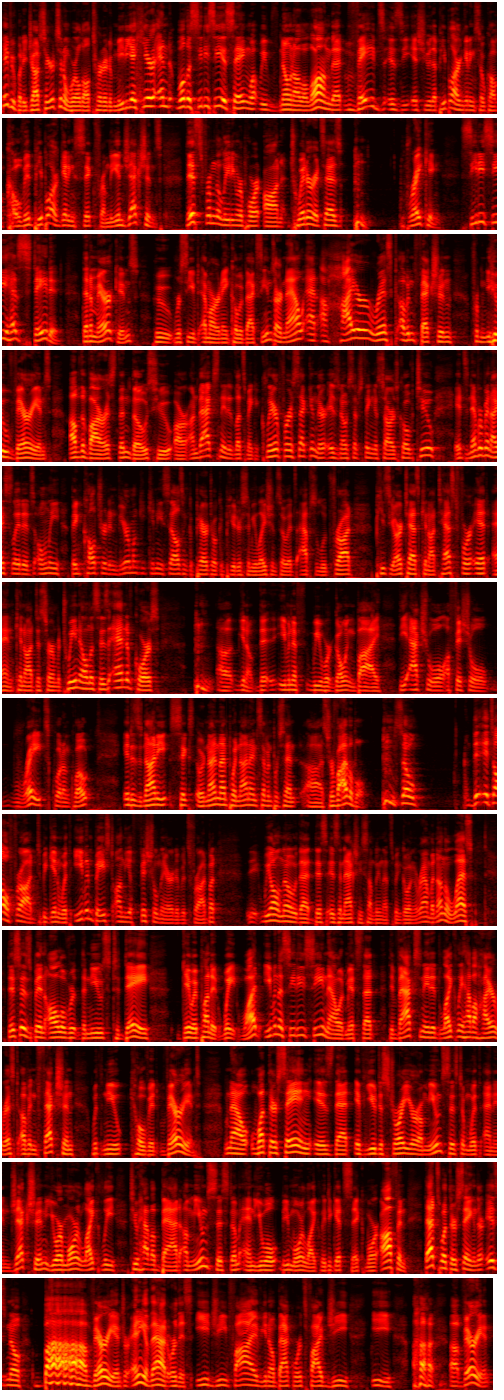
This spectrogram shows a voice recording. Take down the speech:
Hey everybody, Josh Sigurdson, a World Alternative Media here, and well, the CDC is saying what we've known all along that VAIDS is the issue that people aren't getting so-called COVID. People are getting sick from the injections. This from the leading report on Twitter. It says, breaking: CDC has stated that Americans who received mRNA COVID vaccines are now at a higher risk of infection from new variants of the virus than those who are unvaccinated. Let's make it clear for a second there is no such thing as SARS CoV 2. It's never been isolated, it's only been cultured in Vero monkey kidney cells and compared to a computer simulation, so it's absolute fraud. PCR tests cannot test for it and cannot discern between illnesses, and of course, uh, you know, the, even if we were going by the actual official rates, quote unquote, it is 96 or 99.997% uh, survivable. so it's all fraud to begin with, even based on the official narrative, it's fraud. But eh, we all know that this isn't actually something that's been going around. But nonetheless, this has been all over the news today. Gateway Pundit, wait, what? Even the CDC now admits that the vaccinated likely have a higher risk of infection with new COVID variant. Now, what they're saying is that if you destroy your immune system with an injection, you are more likely to have a bad immune system and you will be more likely to get sick more often. That's what they're saying. There is no BA variant or any of that or this EG5, you know, backwards 5G E uh, uh, variant.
